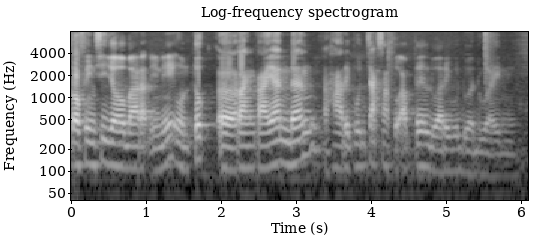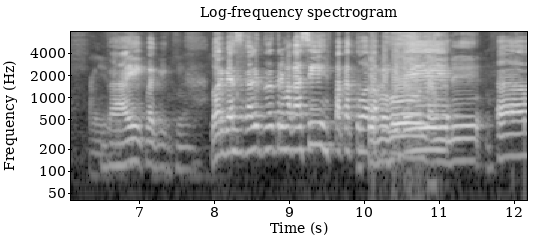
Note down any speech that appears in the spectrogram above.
Provinsi Jawa Barat ini untuk eh, rangkaian dan hari puncak 1 April 2022 ini. Yudi. Baik, bagi. Luar biasa sekali. Terima kasih Pak Ketua KPID, Yudi. eh,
